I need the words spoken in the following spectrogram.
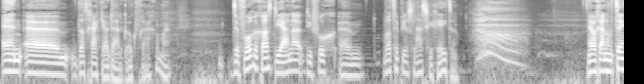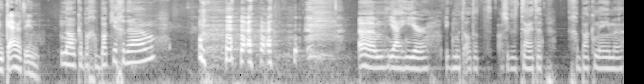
En ehm, dat ga ik jou dadelijk ook vragen. Maar de vorige gast, Diana, die vroeg: Wat heb je als laatst gegeten? Ja, we gaan er meteen keihard in. Nou, ik heb een gebakje gedaan. Ehm, ja, hier. Ik moet altijd, als ik de tijd heb, gebak nemen.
